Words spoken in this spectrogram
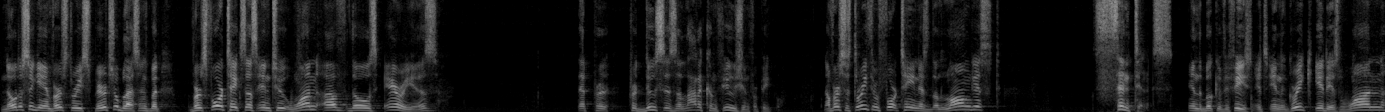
notice again, verse 3, spiritual blessings, but verse 4 takes us into one of those areas that pr- produces a lot of confusion for people. Now, verses 3 through 14 is the longest sentence in the book of Ephesians. It's in the Greek, it is one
